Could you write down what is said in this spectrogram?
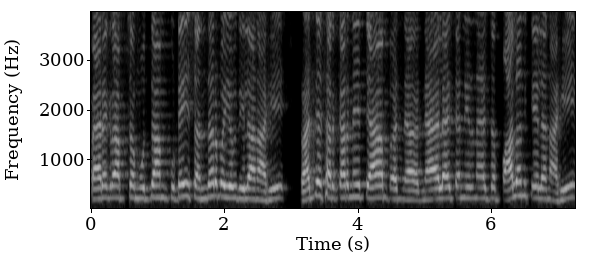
पॅरेग्राफचा मुद्दाम कुठेही संदर्भ येऊ दिला नाही. राज्य सरकारने त्या न्यायालयाच्या निर्णयाचं पालन केलं नाही.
